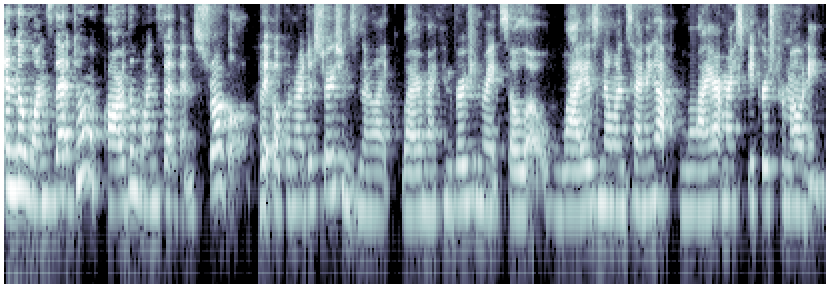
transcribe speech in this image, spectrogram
And the ones that don't are the ones that then struggle. They open registrations and they're like, why are my conversion rates so low? Why is no one signing up? Why aren't my speakers promoting?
